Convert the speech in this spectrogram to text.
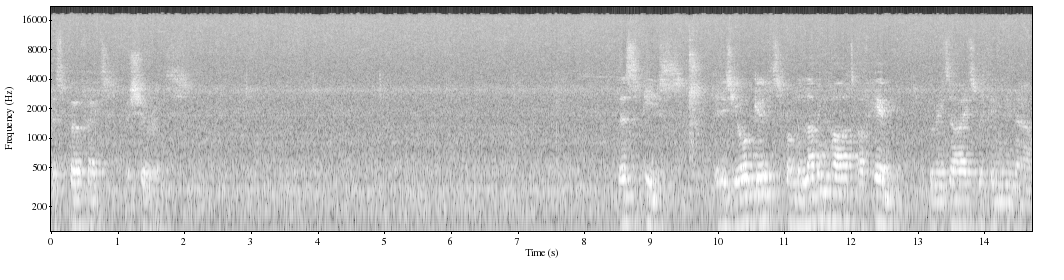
this perfect assurance. This peace, it is your gift from the loving heart of Him who resides within you now.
